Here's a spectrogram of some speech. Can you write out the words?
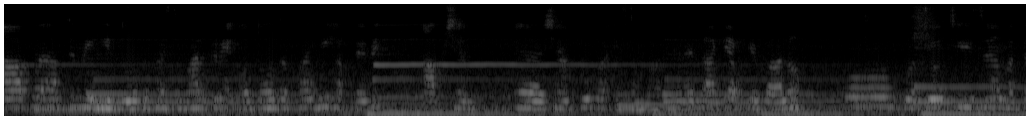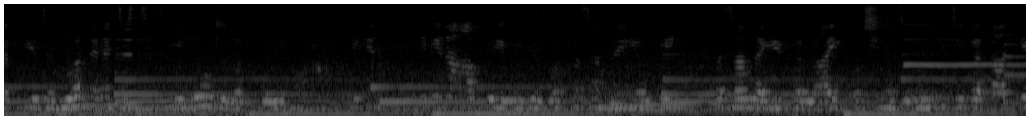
आप हफ़्ते में ये दो दफ़ा इस्तेमाल करें और दो दफ़ा ही हफ़्ते में आप शैम्पू का इस्तेमाल करें ताकि आपके बालों को जो चीज़ मतलब की ज़रूरत है ना, जिस चीज़ की वो ज़रूरत पूरी हो। आपको ये वीडियो बहुत पसंद आई होगी। पसंद लगे तो लाइक और शेयर ज़रूर कीजिएगा ताकि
